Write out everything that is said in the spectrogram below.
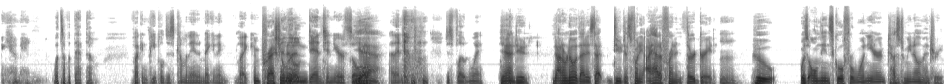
yeah, man, what's up with that though? Fucking people just coming in and making a like Impression and little then, dent in your soul, yeah, and then just floating away. yeah, dude. No, I don't know what that is. That dude, that's funny. I had a friend in third grade Mm. who was only in school for one year in Tustumena Elementary,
